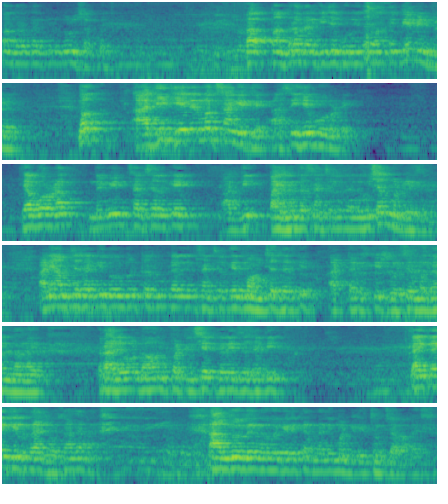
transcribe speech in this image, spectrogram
पंधरा तारखेला मिळू शकतात हा पंधरा तारखेच्या पूर्वी तुम्हाला ते पेमेंट मिळेल. मग आधी केले मग सांगितले. असे हे बोर्ड आहे. त्या बोर्डात नवीन संचालक एक अगदी पहिल्यांदा संचालक झाले हुशार मंडळी आणि आमच्यासारखे दोन दोन टर्म केलेले संचालक आहेत. आमच्यासारखे अठ्ठावीस तीस वर्ष मदन आहेत. राजाभाऊ डावून पाटील शेतकऱ्यांच्यासाठी काय काय केलं राजभाऊ सांगा ना. आंदोलन वगैरे करणारी मंडळी तुमच्या भागाची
